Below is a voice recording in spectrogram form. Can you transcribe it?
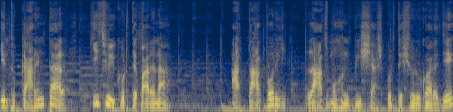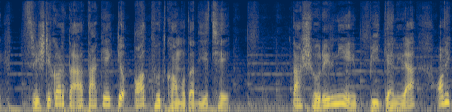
কিন্তু কারেন্ট তার কিছুই করতে পারে না। আর তারপরই রাজমোহন বিশ্বাস করতে শুরু করে যে সৃষ্টিকর্তা তাকে একটি অদ্ভুত ক্ষমতা দিয়েছে। তার শরীর নিয়ে বিজ্ঞানীরা অনেক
